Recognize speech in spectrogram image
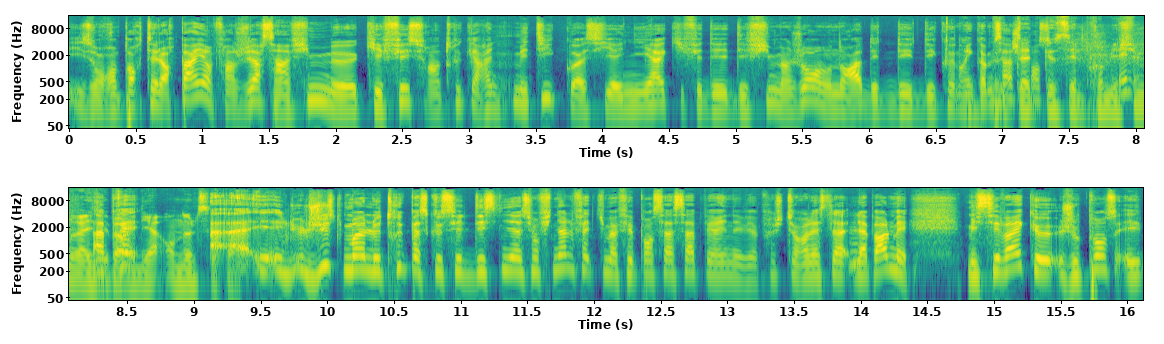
ils ont remporté leur pari. Enfin, je veux dire, c'est un film euh, qui est fait sur un truc arithmétique quoi. S'il y a une IA qui fait des, des films un jour, on aura des, des- des conneries comme ça. Peut-être que c'est le premier film réalisé après- par India, on ne le sait pas. Ah, juste moi le truc parce que c'est le destination finale en fait qui m'a fait penser à ça Perrine et puis après je te relaisse la, la parole mais mais c'est vrai que je pense et,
